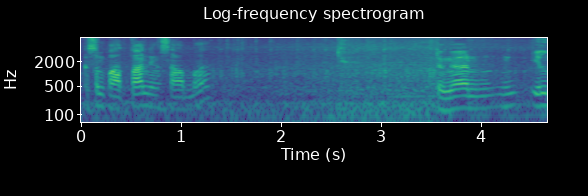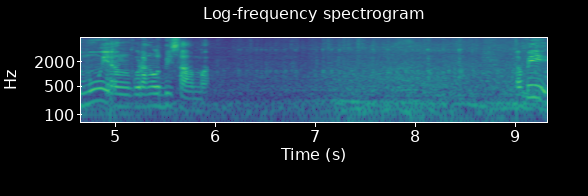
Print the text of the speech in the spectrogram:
kesempatan yang sama dengan ilmu yang kurang lebih sama. Tapi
